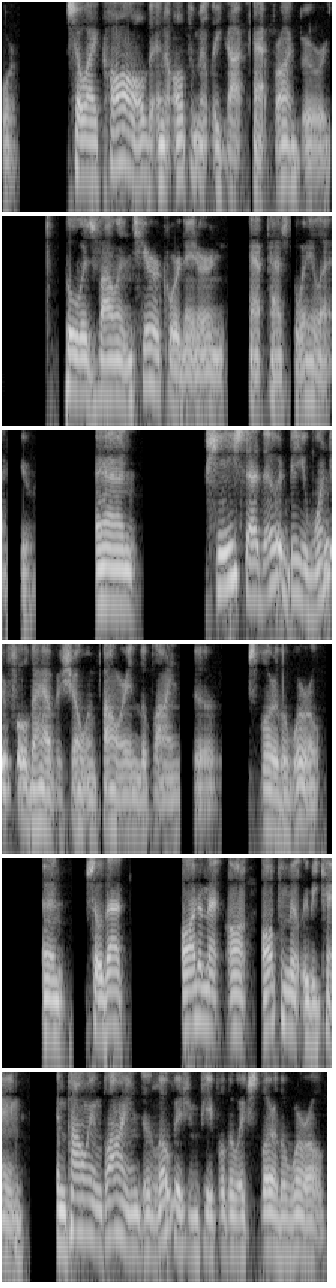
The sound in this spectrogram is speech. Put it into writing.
before. So I called and ultimately got Kat Broadberry, who was volunteer coordinator, and Kat passed away last year. And she said it would be wonderful to have a show empowering the blind to explore the world. And so that ultimately became empowering blind and low vision people to explore the world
